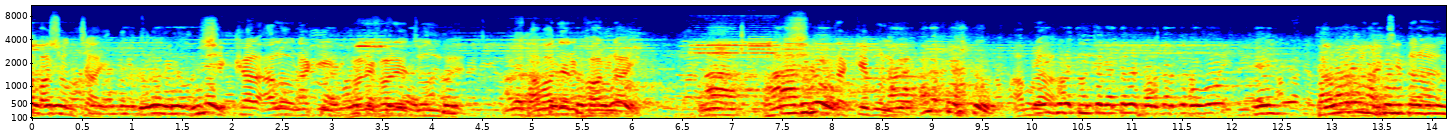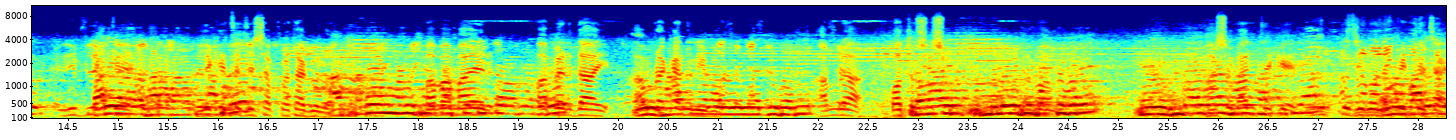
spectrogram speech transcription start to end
আবাসন চাই। শিক্ষার আলো নাকি ঘরে ঘরে জ্বলবে? আমাদের ঘর নাই। কে বলবে? আমরা- দেখছি তারা রিফ্লেক্টে লিখেছে যেসব কথাগুলো। বাবা মায়ের পাপের দায় আমরা কেন নিব? আমরা পথ শিশু ভাসমান থেকে মুক্ত জীবনে ফিরতে চাই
